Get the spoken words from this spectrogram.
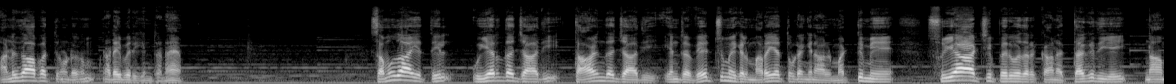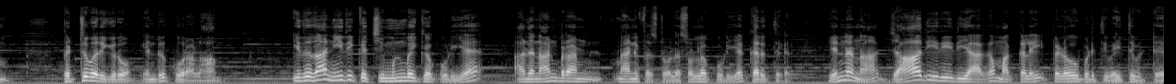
அனுதாபத்தினுடனும் நடைபெறுகின்றன. சமுதாயத்தில் உயர்ந்த ஜாதி தாழ்ந்த ஜாதி என்ற வேற்றுமைகள் மறையத் தொடங்கினால் மட்டுமே சுயாட்சி பெறுவதற்கான தகுதியை நாம் பெற்று வருகிறோம் என்று கூறலாம். இதுதான் நீதி கட்சி முன்வைக்கக்கூடிய அந்த நான் பிராம் மேனிஃபெஸ்டோவில் சொல்லக்கூடிய கருத்துக்கள் என்னன்னா ஜாதி ரீதியாக மக்களை பிளவுபடுத்தி வைத்துவிட்டு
